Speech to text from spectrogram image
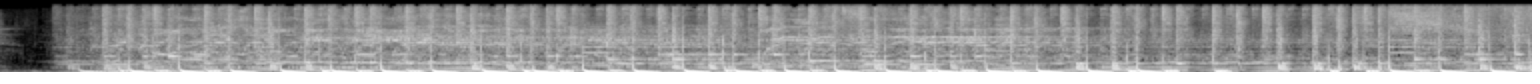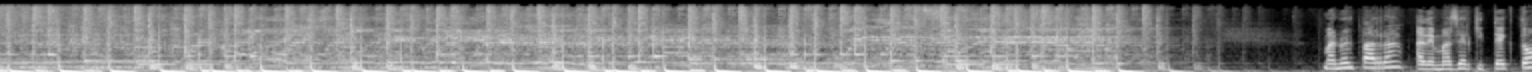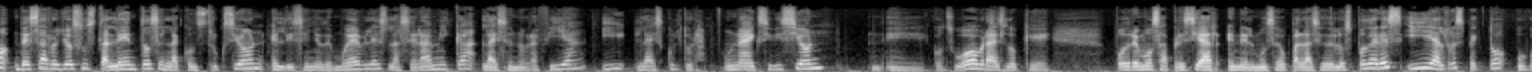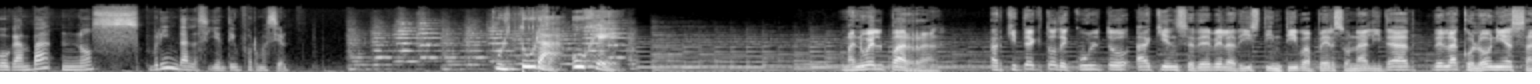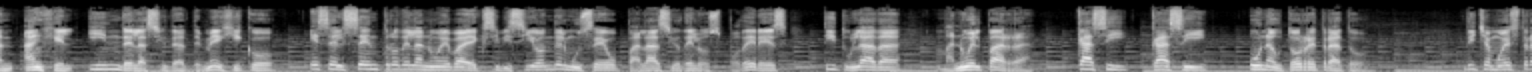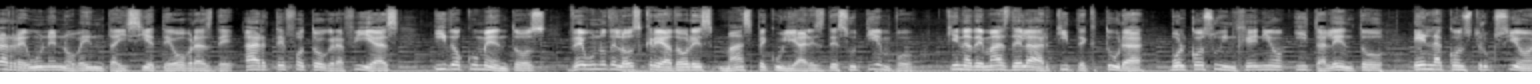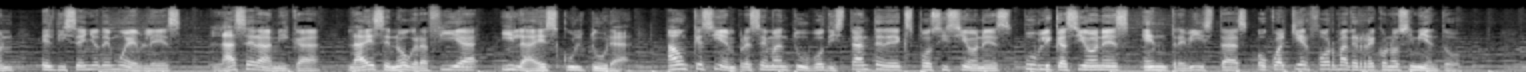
Manuel Parra, además de arquitecto, desarrolló sus talentos en la construcción, el diseño de muebles, la cerámica, la escenografía y la escultura. Una exhibición eh, con su obra es lo que podremos apreciar en el Museo Palacio de los Poderes y al respecto Hugo Gamba nos brinda la siguiente información. Cultura UG. Manuel Parra, arquitecto de culto a quien se debe la distintiva personalidad de la colonia San Ángel Inn de la Ciudad de México, es el centro de la nueva exhibición del Museo Palacio de los Poderes titulada Manuel Parra, casi, casi, un autorretrato. Dicha muestra reúne 97 obras de arte, fotografías y documentos de uno de los creadores más peculiares de su tiempo, quien además de la arquitectura volcó su ingenio y talento en la construcción, el diseño de muebles, la cerámica, la escenografía y la escultura, aunque siempre se mantuvo distante de exposiciones, publicaciones, entrevistas o cualquier forma de reconocimiento.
